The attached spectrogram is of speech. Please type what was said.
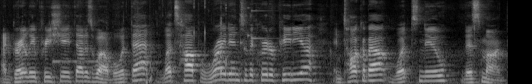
I'd greatly appreciate that as well. But with that, let's hop right into the Critterpedia and talk about what's new this month.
